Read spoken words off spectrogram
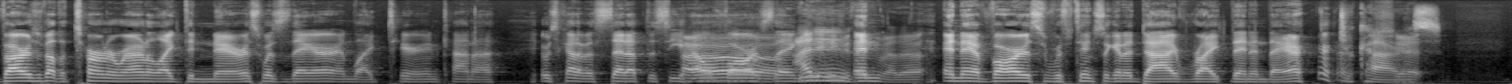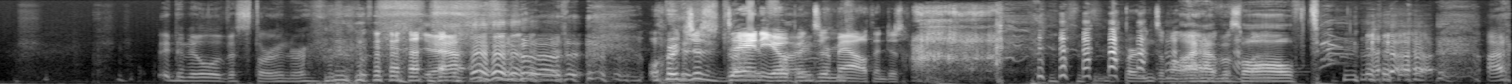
Varys about to turn around and like Daenerys was there, and like Tyrion kind of. It was kind of a setup to see how Varys Oh, thing. I didn't even think and, about that. And that Varys was potentially going to die right then and there. Dracarys. In the middle of this throne room. yeah. Or just trying Danny to opens her mouth and just burns them all. I have on the spot. evolved. I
